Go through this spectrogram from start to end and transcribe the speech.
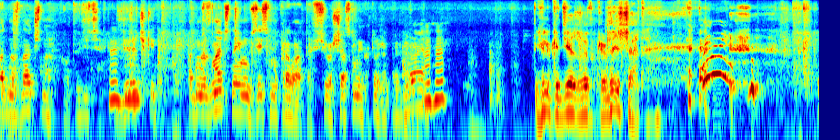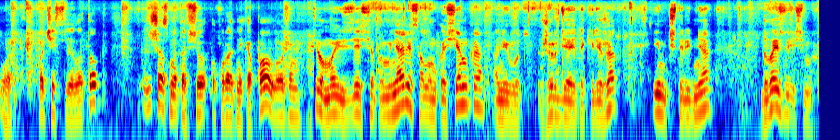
однозначно, вот видите, дырочки, однозначно им здесь макровато. Все, сейчас мы их тоже пробираем. Юлька держит лежат. Вот, почистили лоток. И сейчас мы это все аккуратненько положим. Все, мы здесь все поменяли. Соломка, сенка. Они вот жердяи такие лежат. Им 4 дня. Давай взвесим их.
